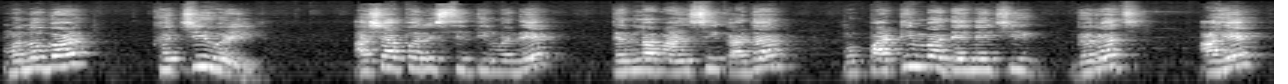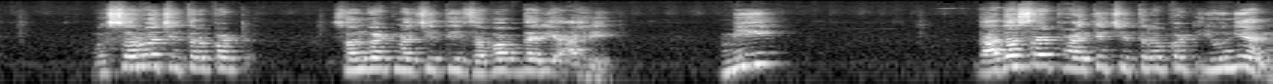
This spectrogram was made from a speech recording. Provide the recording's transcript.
मनोबळ खच्ची होईल. अशा परिस्थितीमध्ये त्यांना मानसिक आधार व पाठिंबा देण्याची गरज आहे व सर्व चित्रपट संघटनाची ती जबाबदारी आहे. मी दादासाहेब फाळके चित्रपट युनियन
